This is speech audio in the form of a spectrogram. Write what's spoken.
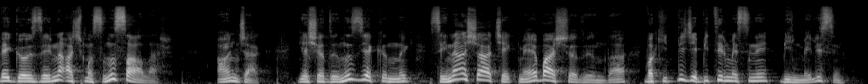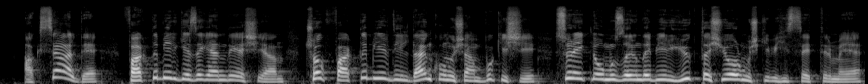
ve gözlerini açmasını sağlar. Ancak yaşadığınız yakınlık seni aşağı çekmeye başladığında vakitlice bitirmesini bilmelisin. Aksi halde farklı bir gezegende yaşayan, çok farklı bir dilden konuşan bu kişi sürekli omuzlarında bir yük taşıyormuş gibi hissettirmeye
